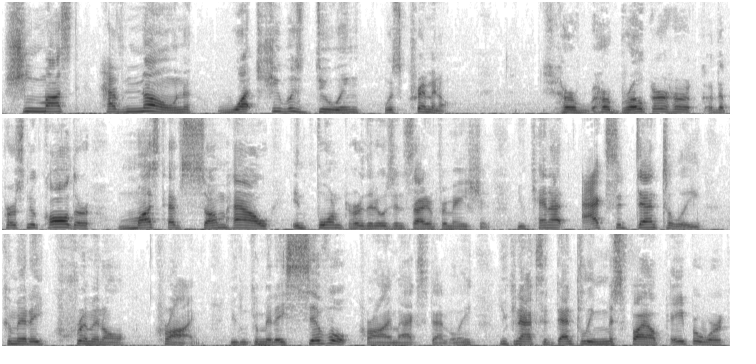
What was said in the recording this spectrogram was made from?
she must have known what she was doing was criminal. Her her broker, her the person who called her must have somehow informed her that it was inside information. You cannot accidentally commit a criminal crime. You can commit a civil crime accidentally. You can accidentally misfile paperwork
